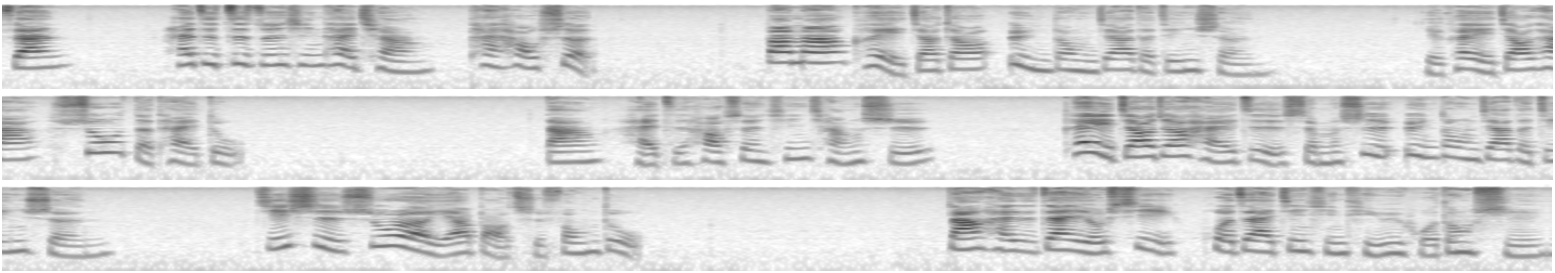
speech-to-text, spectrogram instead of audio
三，孩子自尊心太强，太好胜，爸妈可以教教运动家的精神，也可以教他输的态度。当孩子好胜心强时，可以教教孩子什么是运动家的精神，即使输了也要保持风度。当孩子在游戏或在进行体育活动时，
